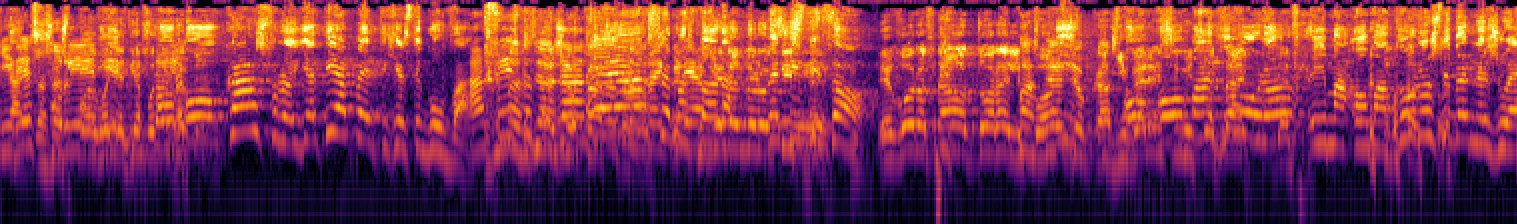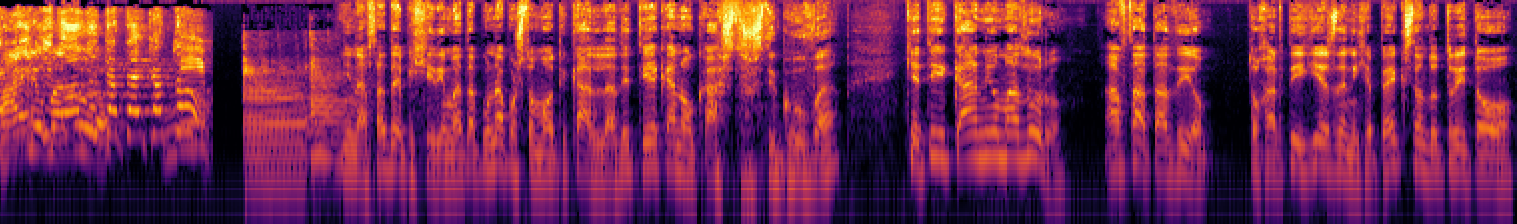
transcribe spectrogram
Κύριε να σας πω Σκουλέτη, εγώ γιατί ο- αποτύχατε. ο Ο Κάστρο γιατί απέτυχε στην Κούβα; Αφήστε Μας τον νοιάζει ο Κάστρο. Ε, άσε μας Για τώρα, να τον με ρωτήσετε. τιμηθώ. Εγώ ρωτάω τώρα λοιπόν την κυβέρνηση ο, ο Μητσοτάκη. Μαδούρο, γιατί- η Μα- ο Μαδούρο στη Βενεζουέλα Πάλι ο έχει Μαδούρο. 12%. Είναι αυτά τα επιχειρήματα που είναι αποστομωτικά. Δηλαδή, τι έκανε ο Κάστρος στην Κούβα; Και τι κάνει ο Μαδούρο. Αυτά τα δύο. Το χαρτί υγείας δεν είχε παίξει, ήταν το τρίτο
